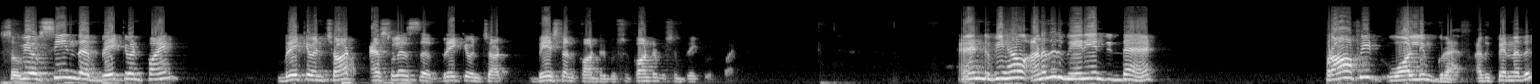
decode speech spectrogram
So we have seen the break-even point, break-even chart as well as the break-even chart based on contribution, contribution break-even point. And we have another variant in that profit volume graph. அதுக்கு பேர் என்னது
